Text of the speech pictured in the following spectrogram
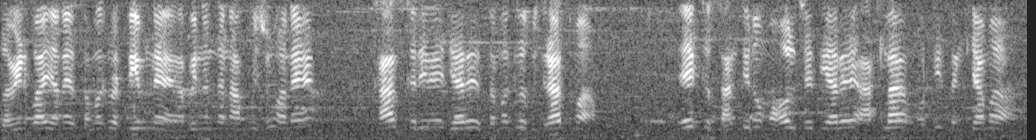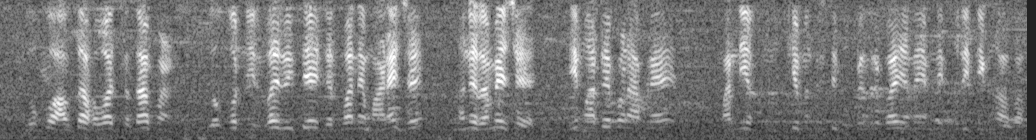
પ્રવીણભાઈ અને સમગ્ર ટીમને અભિનંદન આપું છું અને ખાસ કરીને જ્યારે સમગ્ર ગુજરાતમાં એક શાંતિનો માહોલ છે ત્યારે આટલા મોટી સંખ્યામાં લોકો આવતા હોવા છતાં પણ લોકો નિર્ભય રીતે ગરબાને માણે છે અને રમે છે. એ માટે પણ આપણે માનનીય મુખ્યમંત્રી શ્રી ભૂપેન્દ્રભાઈ અને એમની પૂરી ટીમનો આભાર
